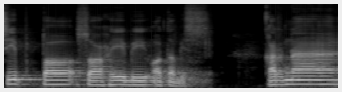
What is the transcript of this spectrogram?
ciptoshohibi otobis karena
